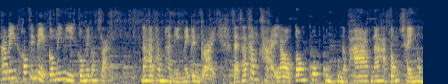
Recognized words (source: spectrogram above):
ถ้าไม่ Coffee Mate ก็ไม่มีก็ไม่ต้องใส่นะคะทำทานเองไม่เป็นไร แต่ถ้าทำขายเราต้องควบคุมคุณภาพนะคะ ต้องใช้นม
